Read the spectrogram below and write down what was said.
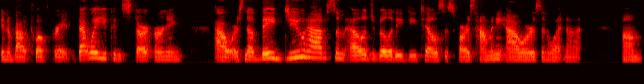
in about 12th grade. That way you can start earning hours. Now they do have some eligibility details as far as how many hours and whatnot. Um,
